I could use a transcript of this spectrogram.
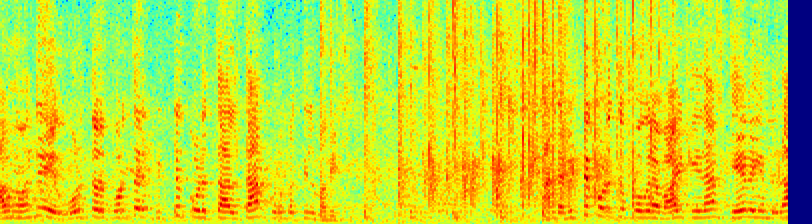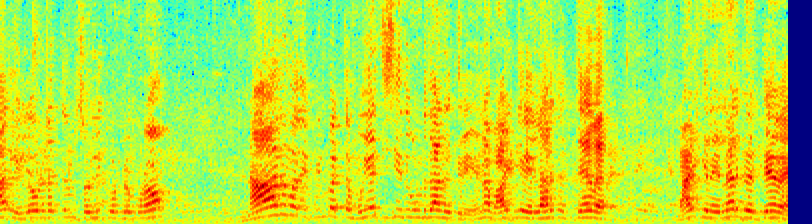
அவங்க வந்து ஒருத்தருக்கு ஒருத்தர் விட்டு கொடுத்தால்தான் குடும்பத்தில் மகிழ்ச்சி. அந்த விட்டு கொடுத்து போகிற வாழ்க்கை தான் தேவை என்றுதான் எல்லோரிடத்திலும் சொல்லிக் கொண்டிருக்கிறோம். நானும் அதை பின்பற்ற முயற்சி செய்து கொண்டு தான் இருக்கிறேன். ஏன்னா வாழ்க்கையில் எல்லாருக்கும் தேவை. வாழ்க்கையில் எல்லாருக்கும் தேவை.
